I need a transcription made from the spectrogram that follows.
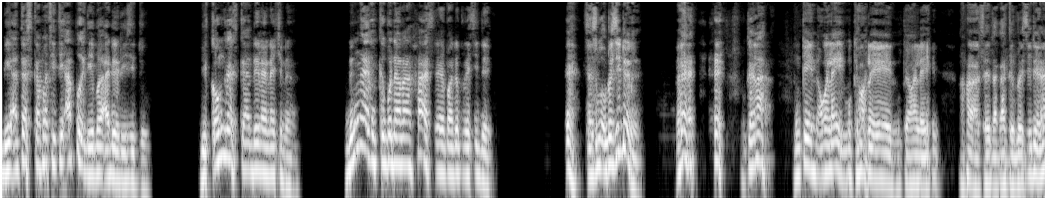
Di atas kapasiti apa dia berada di situ. Di Kongres Keadilan Nasional. Dengan kebenaran khas daripada Presiden. Eh, saya sebut Presiden Bukanlah. Mungkin orang lain. Mungkin orang lain. Mungkin orang lain. Ha, saya tak kata Presiden.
